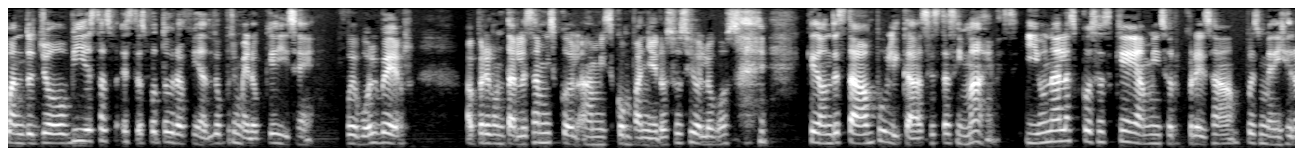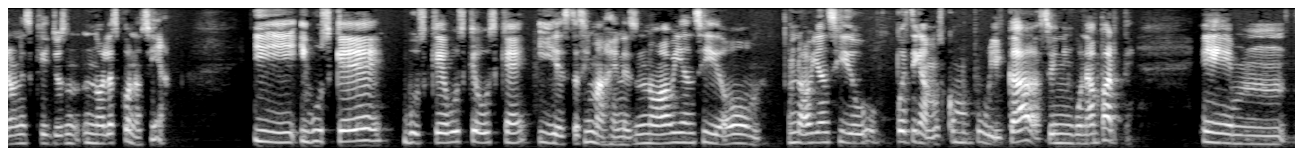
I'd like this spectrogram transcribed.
cuando yo vi estas, estas fotografías, lo primero que hice fue volver a preguntarles a mis, a mis compañeros sociólogos que dónde estaban publicadas estas imágenes. Y una de las cosas que a mi sorpresa pues me dijeron es que ellos no las conocían. Y, y busqué, busqué, busqué, busqué y estas imágenes no habían sido, no habían sido pues digamos como publicadas en ninguna parte. Em,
